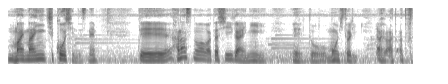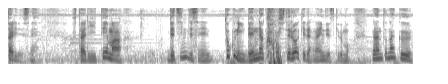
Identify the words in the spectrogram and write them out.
毎日更新ですね。で話すのは私以外に、えーと、もう一人ああと2人ですね2人いてまあ別にですね特に連絡をしてるわけではないんですけどもなんとなく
